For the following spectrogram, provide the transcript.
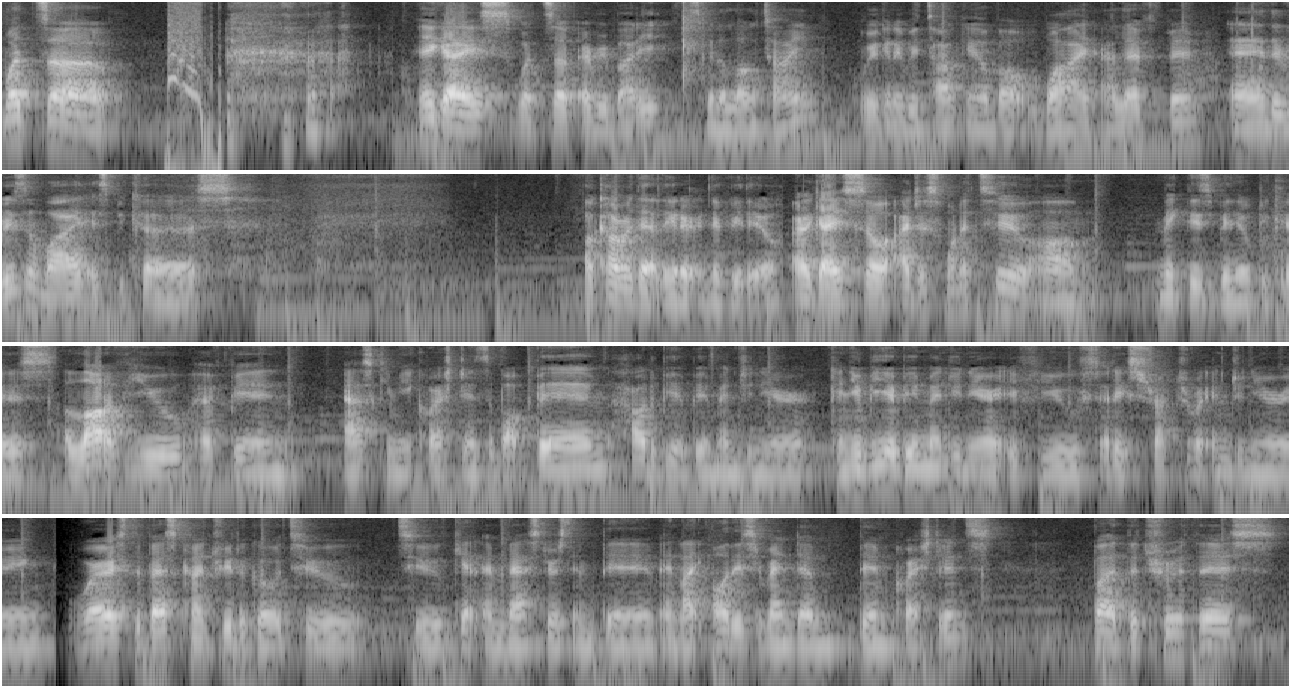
What's up? hey guys, what's up everybody? It's been a long time. We're gonna be talking about why I left BIM. And the reason why is because I'll cover that later in the video. Alright guys, so I just wanted to um, make this video because a lot of you have been asking me questions about BIM, how to be a BIM engineer. Can you be a BIM engineer if you study structural engineering? Where is the best country to go to to get a master's in BIM? And like all these random BIM questions. But the truth is,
